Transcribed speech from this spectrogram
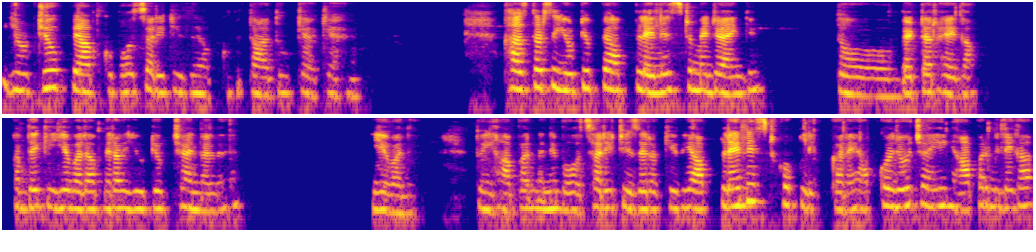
یوٹیوب پہ آپ کو بہت ساری چیزیں آپ کو بتا دوں کیا کیا ہے خاص طور سے یوٹیوب پہ آپ پلے لسٹ میں جائیں گے تو بیٹر رہے گا۔ اب دیکھیے، یہ والا میرا یوٹیوب چینل ہے، یہ والے تو یہاں پر میں نے بہت ساری چیزیں رکھی ہوئی آپ پلے لسٹ کو کلک کریں۔ آپ کو جو چاہیے یہاں پر ملے گا۔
